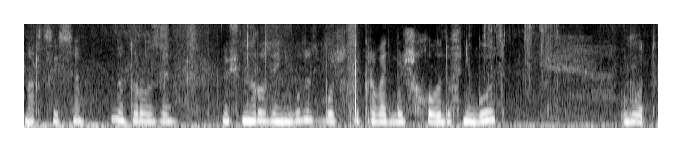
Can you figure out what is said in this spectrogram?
нарциссы. Это розы. В общем, на розы я не буду больше закрывать, больше холодов не будет. Вот.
